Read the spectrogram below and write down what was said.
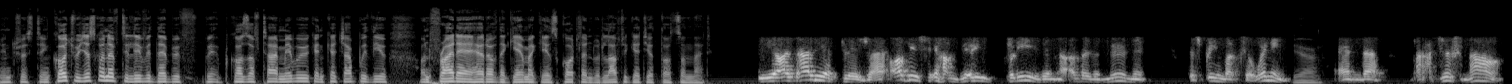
Interesting. Coach, we're just going to have to leave it there bef- because of time. Maybe we can catch up with you on Friday ahead of the game against Scotland. Would love to get your thoughts on that. Yeah, it's only a pleasure. Obviously, I'm very pleased and over the moon that the Springboks are winning. Yeah. And uh, I just know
